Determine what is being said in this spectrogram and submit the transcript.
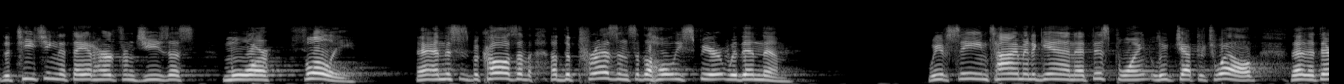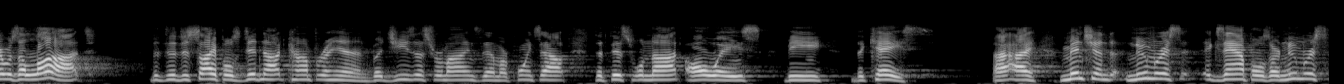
the teaching that they had heard from Jesus more fully. And this is because of, of the presence of the Holy Spirit within them. We have seen time and again at this point, Luke chapter 12, that, that there was a lot that the disciples did not comprehend. But Jesus reminds them or points out that this will not always be the case. I mentioned numerous examples or numerous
